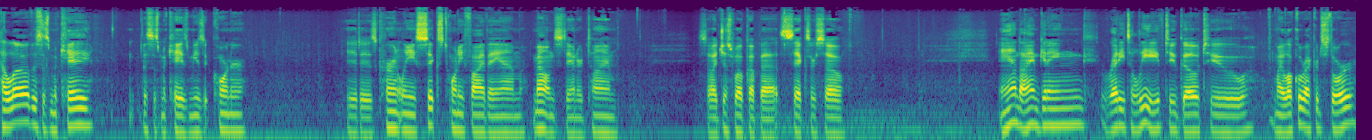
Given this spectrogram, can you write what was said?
Hello, this is McKay. This is McKay's Music Corner. It is currently 6:25 a.m. Mountain Standard Time. So I just woke up at 6 or so. And I am getting ready to leave to go to my local record store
